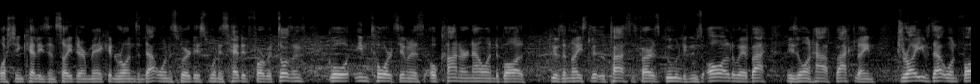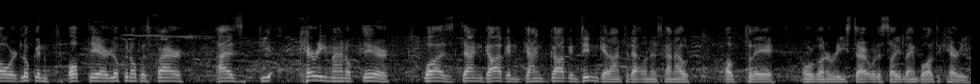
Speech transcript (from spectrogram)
Oisin Kelly's inside there making runs, and that one is where this one is headed for. It doesn't go in towards him, and it's O'Connor now on the ball. Gives a nice little pass as far as Goulding, who's all the way back his own half back line. Drives that one forward, looking up there, looking up as far as the Kerry man up there was Dan Goggin. Dan Goggin didn't get onto that one, it's gone out of play, and we're going to restart with a sideline ball to Kerry.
